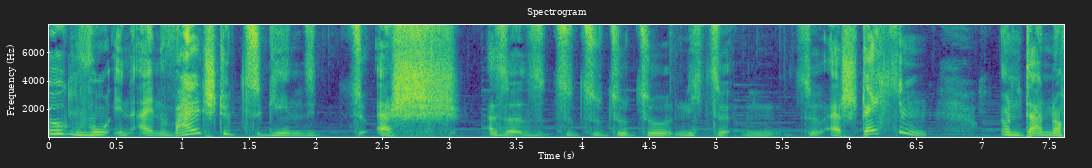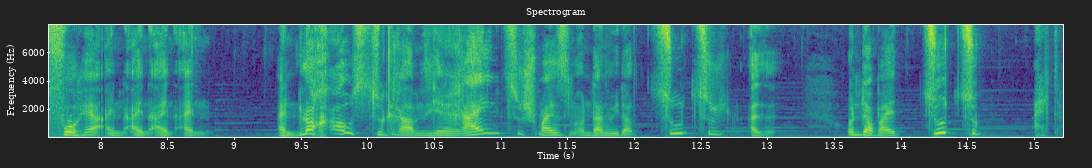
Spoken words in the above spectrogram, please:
irgendwo in ein Waldstück zu gehen, sie zu ersch also zu, zu, zu, zu, nicht zu, zu erstechen und dann noch vorher ein, ein, ein, ein, ein Loch auszugraben, sie reinzuschmeißen und dann wieder zuzu, also, und dabei zuzu, Alter.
